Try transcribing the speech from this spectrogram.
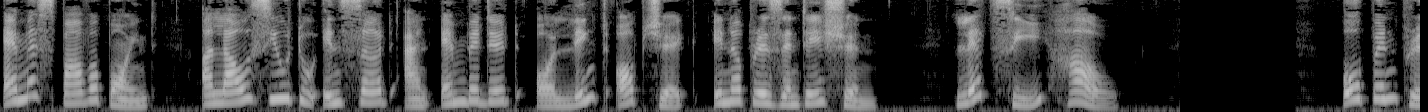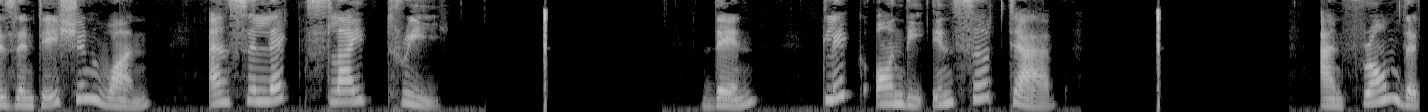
MS PowerPoint allows you to insert an embedded or linked object in a presentation. Let's see how. Open Presentation 1 and select Slide 3. Then, click on the Insert tab and from the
